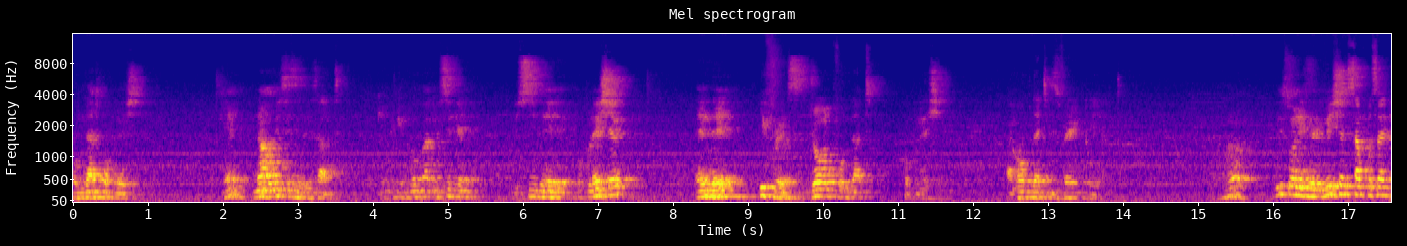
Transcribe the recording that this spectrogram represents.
from that population. Okay. Now this is the result. Okay. We can go back. You see the you see the population and the inference drawn from that population. I hope that is very clear. Uh -huh. This one is a revision sample size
